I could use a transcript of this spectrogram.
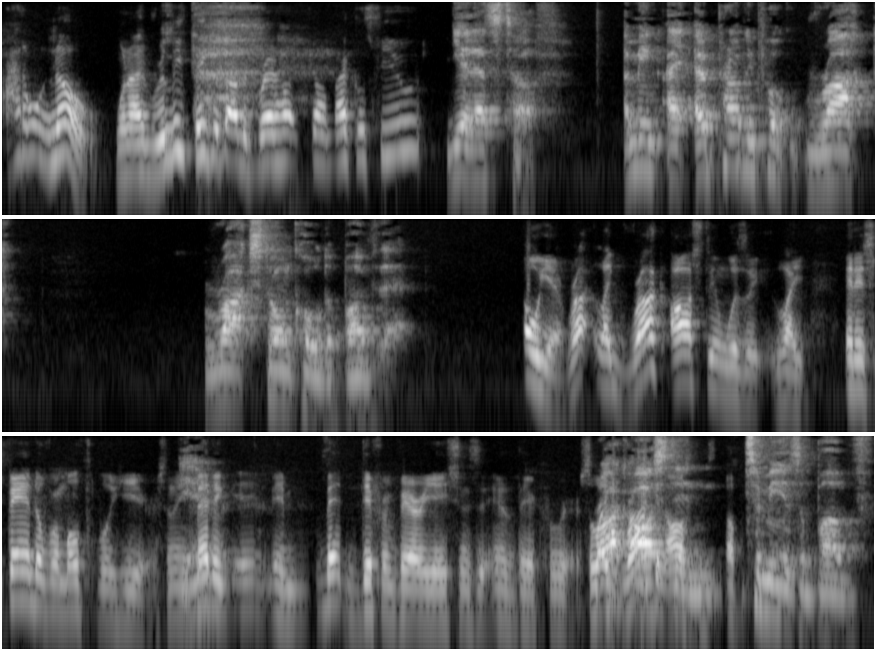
I don't know. When I really think about the Bret Hart, Shawn Michaels feud, Yeah, that's tough. I mean, I, I'd probably put Rock, Rock Stone Cold above that. Oh yeah, Rock, like Rock Austin was a like and it spanned over multiple years, and they Yeah. met it, it met different variations in their career. So like Rock, Rock Austin to me is above,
